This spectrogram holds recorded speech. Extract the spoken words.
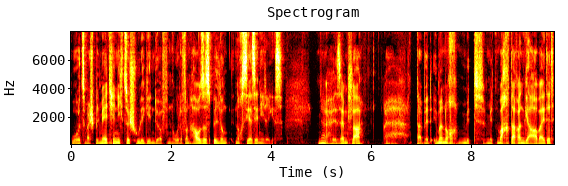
wo zum Beispiel Mädchen nicht zur Schule gehen dürfen oder von Hausausbildung noch sehr, sehr niedrig ist. Ja, ist einem klar, äh, da wird immer noch mit, mit Macht daran gearbeitet,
